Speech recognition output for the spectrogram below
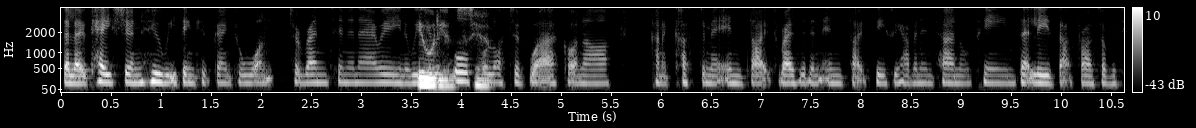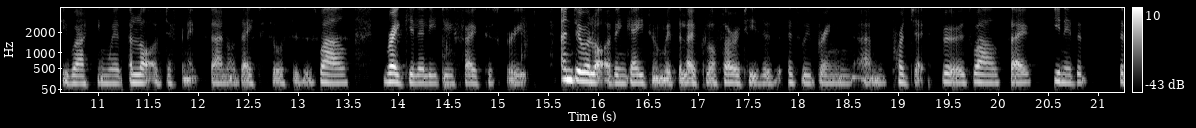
the location, who we think is going to want to rent in an area. You know, we the do audience, an awful yeah. lot of work on our kind of customer insights, resident insights piece. We have an internal team that leads that for us, obviously working with a lot of different external data sources as well, regularly do focus groups and do a lot of engagement with the local authorities as, as we bring um, projects through as well. So, you know, the the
